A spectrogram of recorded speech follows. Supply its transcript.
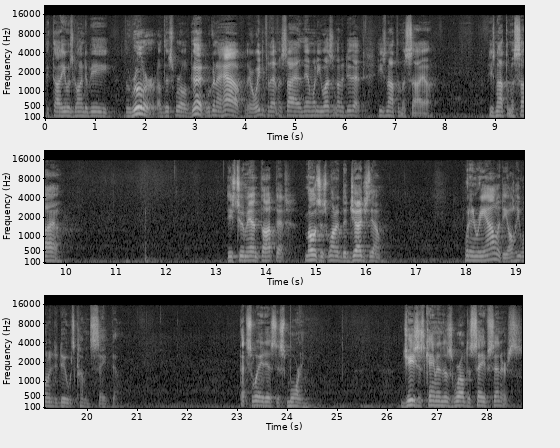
They thought he was going to be the ruler of this world. Good, we're going to have. They were waiting for that Messiah. And then when he wasn't going to do that, he's not the Messiah. He's not the Messiah. These two men thought that Moses wanted to judge them, when in reality, all he wanted to do was come and save them. That's the way it is this morning. Jesus came into this world to save sinners.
